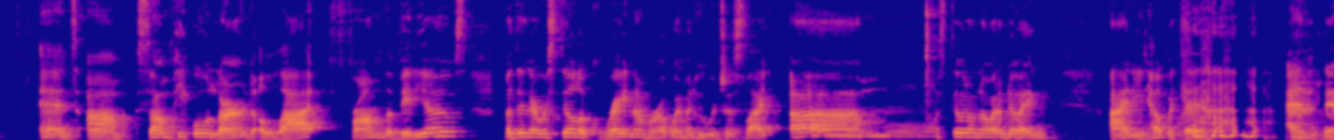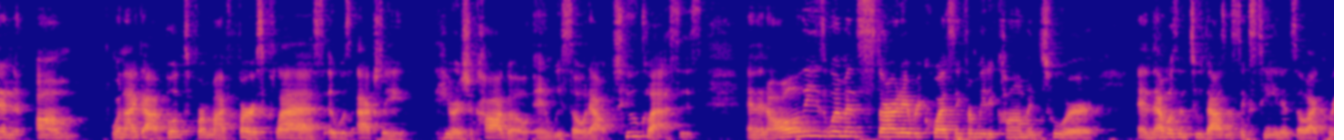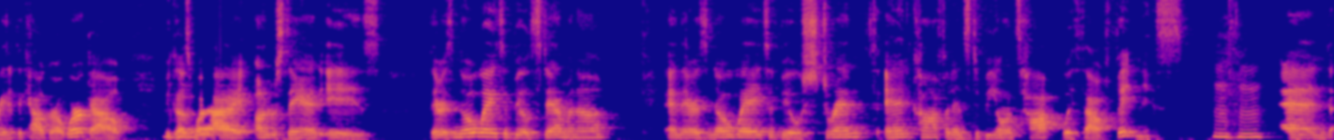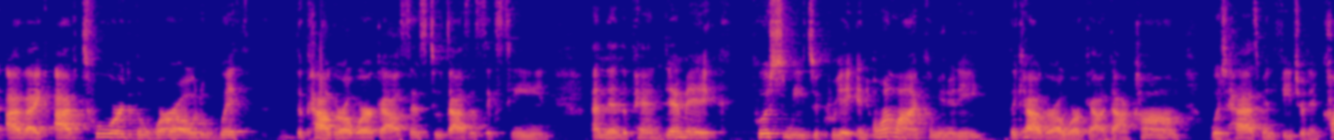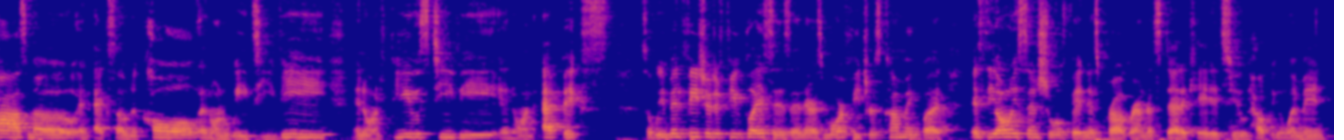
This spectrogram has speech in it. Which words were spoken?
And um, some people learned a lot from the videos, but then there was still a great number of women who were just like, um, I still don't know what I'm doing. I need help with this. and then um, when I got booked for my first class, it was actually here in Chicago, and we sold out two classes. And then all these women started requesting for me to come and tour. And that was in 2016. And so I created the Cowgirl Workout because mm-hmm. what I understand is there is no way to build stamina and there is no way to build strength and confidence to be on top without fitness. Mm-hmm. And I like, I've toured the world with the Cowgirl Workout since 2016. And then the pandemic pushed me to create an online community thecowgirlworkout.com, which has been featured in Cosmo and xoNecole and on We TV and on Fuse TV and on Epix. So we've been featured a few places and there's more features coming, but it's the only sensual fitness program that's dedicated to helping women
